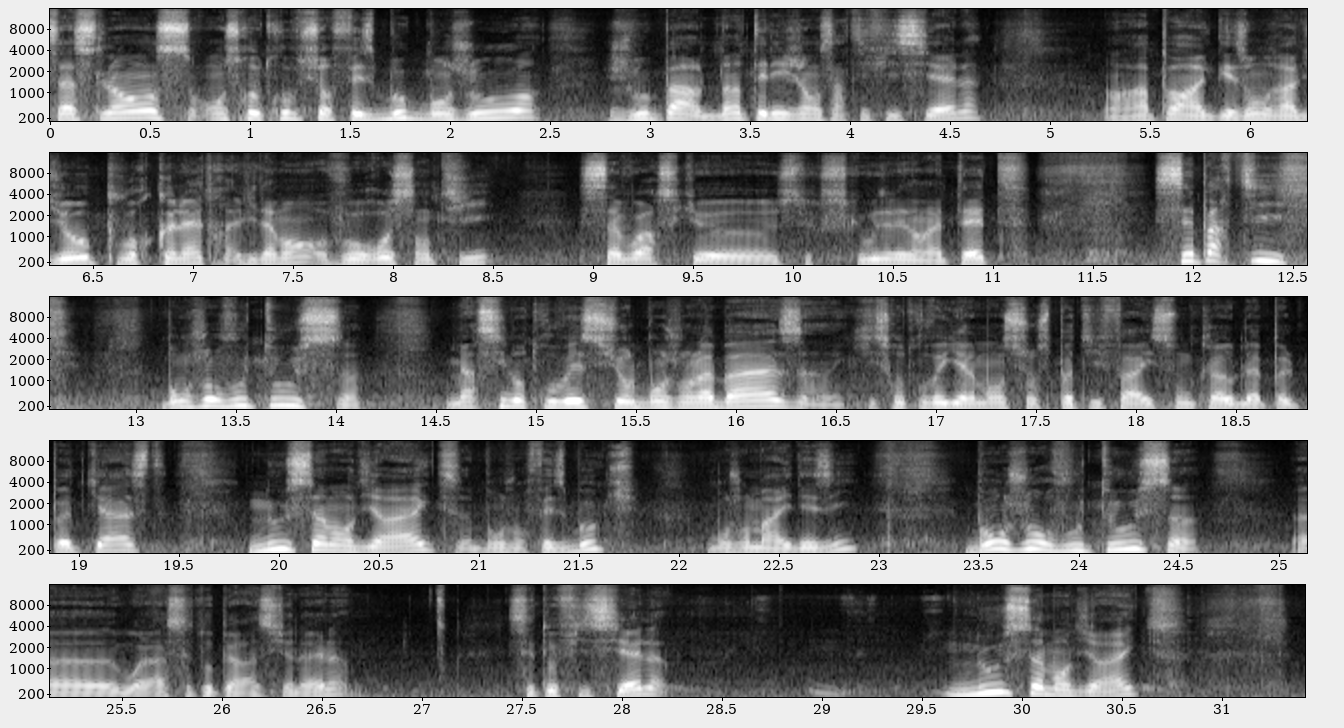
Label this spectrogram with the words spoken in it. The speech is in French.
Ça se lance, on se retrouve sur Facebook, bonjour. Je vous parle d'intelligence artificielle en rapport avec des ondes radio pour connaître évidemment vos ressentis, savoir ce que, vous avez dans la tête. C'est parti Bonjour vous tous, merci de nous retrouver sur le Bonjour la base, qui se retrouve également sur Spotify, SoundCloud, l'Apple Podcast. Nous sommes en direct, bonjour Facebook, bonjour Marie-Daisy. Bonjour vous tous, euh, voilà, c'est opérationnel, c'est officiel. Nous sommes en direct,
